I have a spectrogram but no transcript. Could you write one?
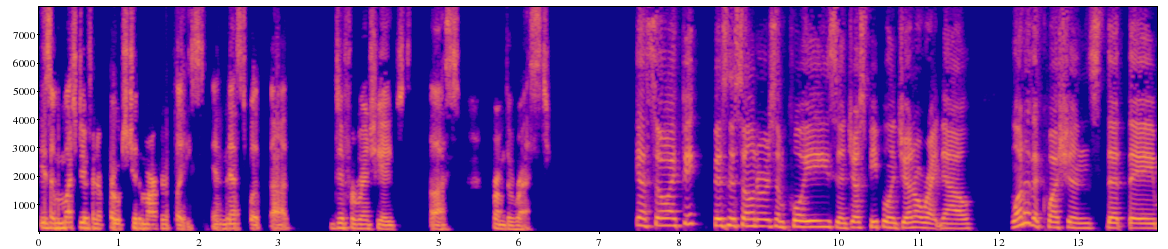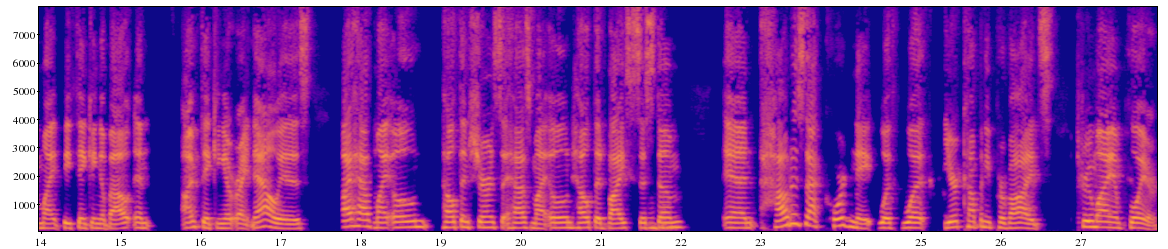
is a much different approach to the marketplace. And that's what uh, differentiates us from the rest. Yeah. So I think business owners, employees, and just people in general right now, one of the questions that they might be thinking about, and I'm thinking it right now is, I have my own health insurance that has my own health advice system. Mm-hmm. And how does that coordinate with what your company provides through my employer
